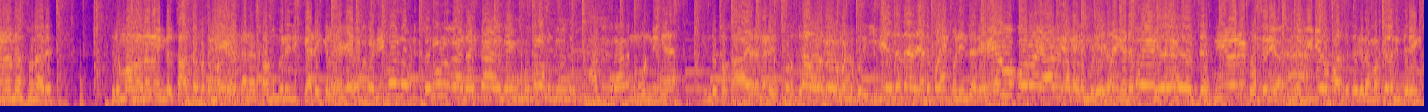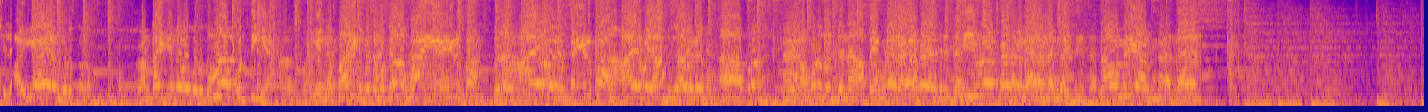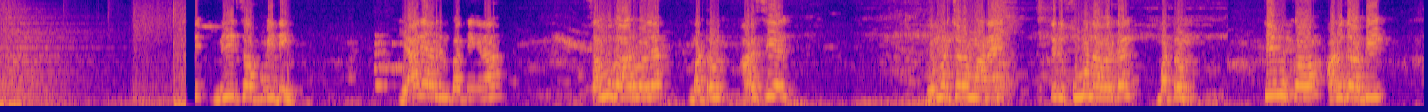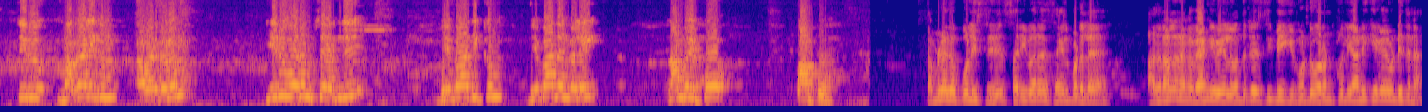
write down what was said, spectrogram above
என்ன சொன்னாரு. திருமாவளவன் எங்கள் தாழ்த்தப்பட்ட சமூக நீதி கிடைக்கல. மூணுங்க இந்த பக்கம் ஆயிரம் கடை கவர்மெண்ட் போய் இதே தானே எடப்பாடி பண்ணியிருந்தாரு. தெரியாம போறோம் யாரும் எடப்பாடி தெரியும். இந்த வீடியோ பார்த்துட்டு இருக்கிற மக்களுக்கு தெரியும். ஐயாயிரம் கொடுக்கணும். ரெண்டாயிரத்தி கொடுக்கணும். இவ்வளவு கொடுத்தீங்க. எங்க பாதிக்கப்பட்ட மக்கள் இருப்பா. ஆயிரம் ரூபாய் இருப்பா. ஆயிரம் ரூபாய் அப்புறம்? அப்புறம் கொடுத்தேனே. அப்ப எங்க என்ன பேசுறீங்க என்ன பேசுறீங்க நான் வேற மினிட்ஸ் ஆஃப் மீட்டிங் யார் யாருன்னு பார்த்தீங்கன்னா சமூக ஆர்வலர் மற்றும் அரசியல் விமர்சனமான திரு சுமன் அவர்கள் மற்றும் திமுக அனுதாபி திரு மகாலிகம் அவர்களும் இருவரும் சேர்ந்து விவாதிக்கும் விவாதங்களை நாம இப்போ பார்ப்போம். தமிழக போலீஸ் சரிவர செயல்படல. அதனால நாங்க வேங்கவேல் வந்துட்டு சிபிஐக்கு கொண்டு வரோம்னு சொல்லி அனுப்பிக்க வேண்டியதுனே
